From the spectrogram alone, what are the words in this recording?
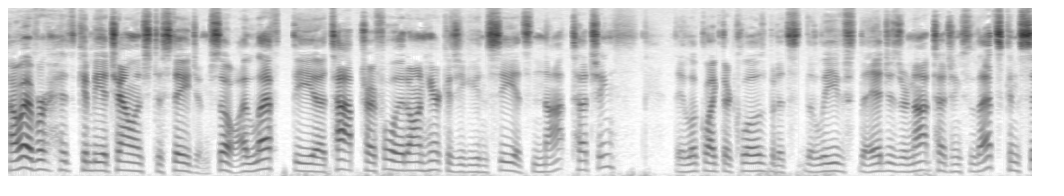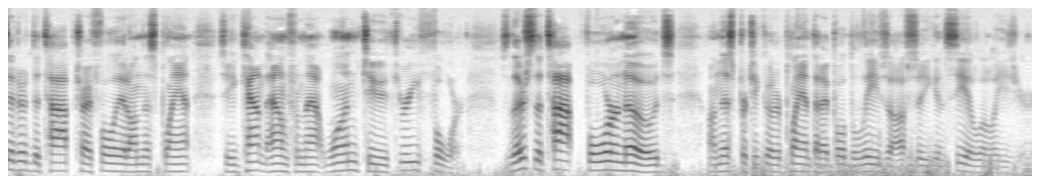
However, it can be a challenge to stage them. So I left the uh, top trifoliate on here because you can see it's not touching. They look like they're closed, but it's the leaves, the edges are not touching. So that's considered the top trifoliate on this plant. So you count down from that one, two, three, four. So there's the top four nodes on this particular plant that I pulled the leaves off so you can see it a little easier.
